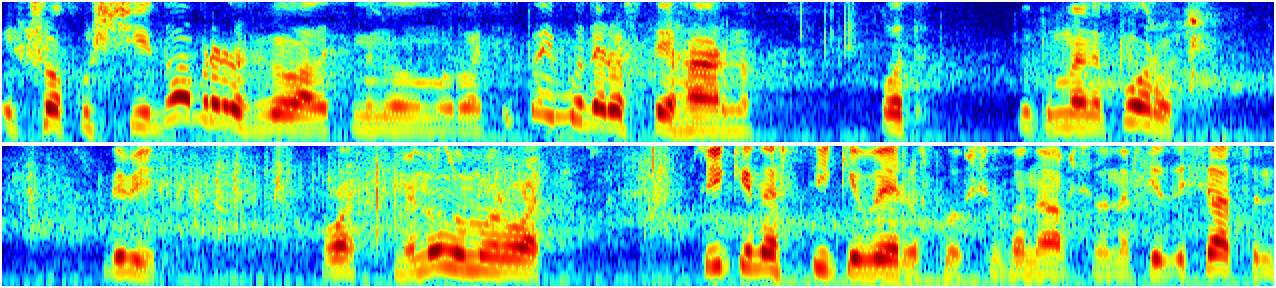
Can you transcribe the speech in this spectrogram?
Якщо кущі добре розвивались в минулому році, то й буде рости гарно. От тут у мене поруч, дивіться, ось в минулому році тільки настільки виросло всього-навсього на 50 см.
